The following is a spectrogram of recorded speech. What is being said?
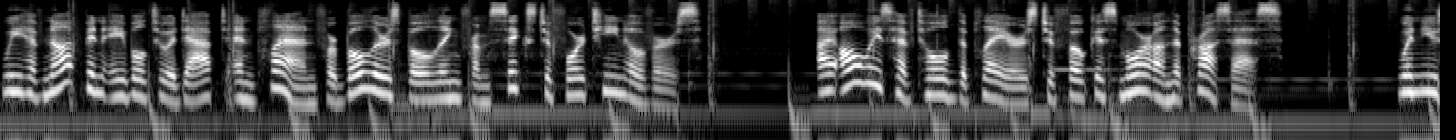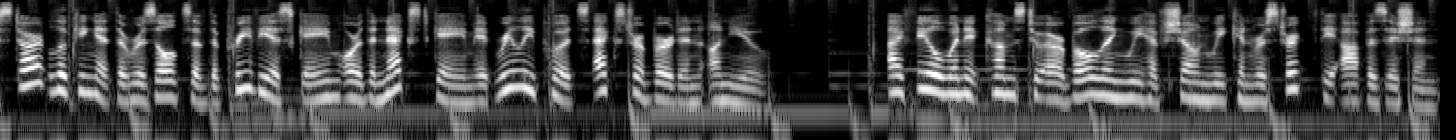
We have not been able to adapt and plan for bowlers bowling from 6 to 14 overs. I always have told the players to focus more on the process. When you start looking at the results of the previous game or the next game it really puts extra burden on you. I feel when it comes to our bowling we have shown we can restrict the opposition,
